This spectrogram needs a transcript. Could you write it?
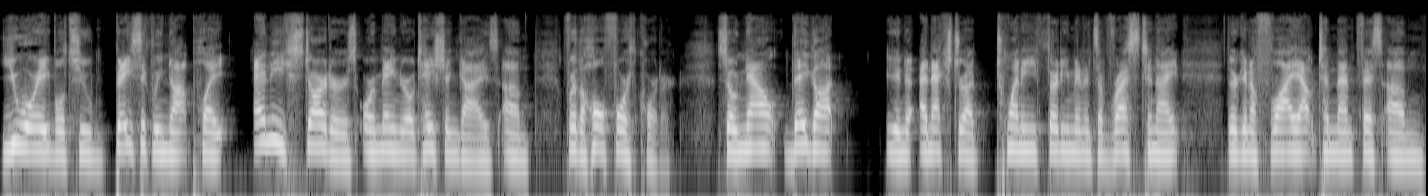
you were able to basically not play any starters or main rotation guys um, for the whole fourth quarter. So now they got you know an extra 20 30 minutes of rest tonight. They're going to fly out to Memphis um,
